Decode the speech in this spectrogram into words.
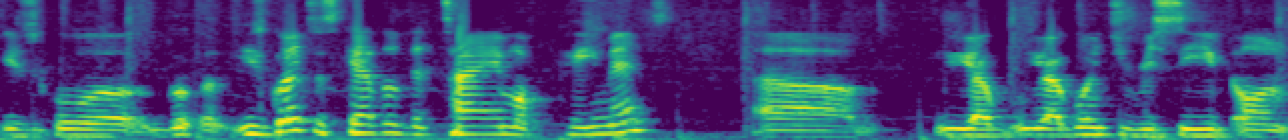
is go, go is going to schedule the time of payment um, you are you are going to receive on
